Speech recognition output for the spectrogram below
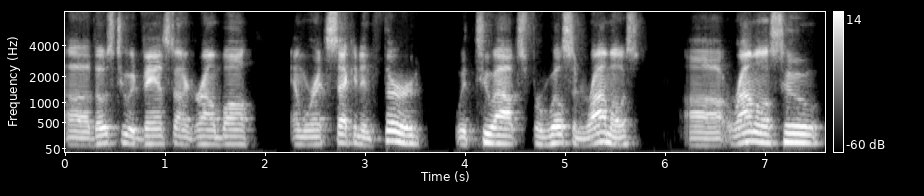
Uh, those two advanced on a ground ball, and we're at second and third with two outs for Wilson Ramos. Uh, Ramos, who,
